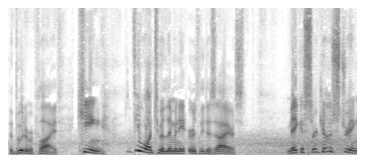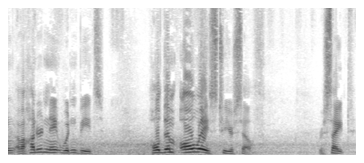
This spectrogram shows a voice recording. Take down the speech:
The Buddha replied, King, if you want to eliminate earthly desires, make a circular string of 108 wooden beads. Hold them always to yourself. Recite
